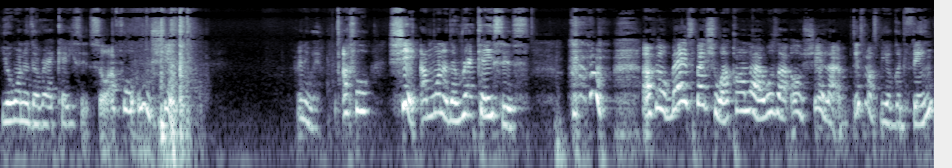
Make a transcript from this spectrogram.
you're one of the rare cases so i thought oh shit anyway i thought shit i'm one of the rare cases i felt very special i can't lie i was like oh shit like this must be a good thing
